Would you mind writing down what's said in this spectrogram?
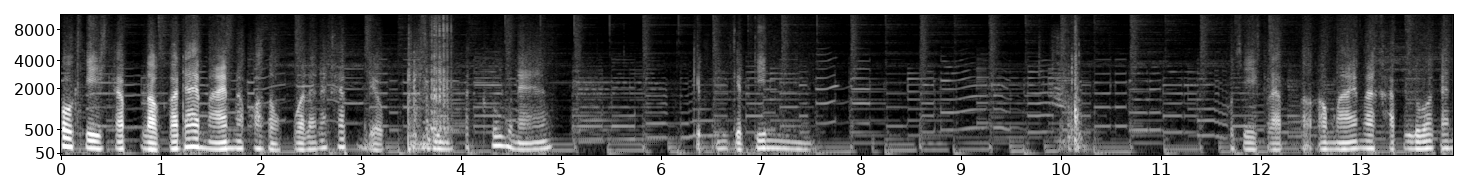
โอเคครับ เราก็ได้ไม้มาพอสมควรแล้วนะครับ เดี๋ยวดินสักครู่นะ เก็บดินเก็บดิน โอเคครับ เราเอาไม้มาครับรั้วกัน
